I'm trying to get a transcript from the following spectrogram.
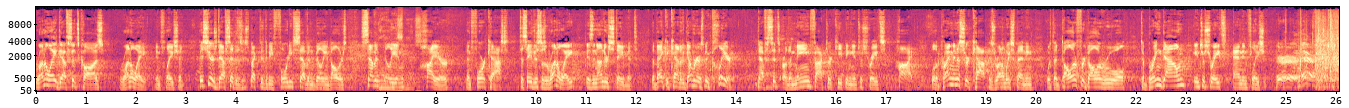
Runaway deficits cause runaway inflation. This year's deficit is expected to be $47 billion, $7 billion higher than forecast. To say this is a runaway is an understatement. The Bank of Canada, the governor has been clear deficits are the main factor keeping interest rates high. Will the Prime Minister cap his runaway spending with a dollar for dollar rule to bring down interest rates and inflation? Here, here. here.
